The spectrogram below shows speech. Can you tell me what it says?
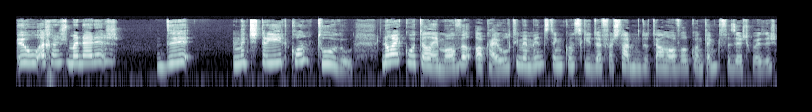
eu arranjo maneiras de me distrair com tudo. Não é com o telemóvel, ok, ultimamente tenho conseguido afastar-me do telemóvel quando tenho de fazer as coisas.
